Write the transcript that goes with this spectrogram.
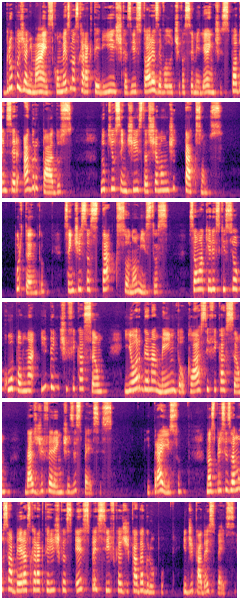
Grupos de animais com mesmas características e histórias evolutivas semelhantes podem ser agrupados no que os cientistas chamam de taxons. Portanto, cientistas taxonomistas são aqueles que se ocupam na identificação e ordenamento ou classificação das diferentes espécies. E para isso, nós precisamos saber as características específicas de cada grupo e de cada espécie.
